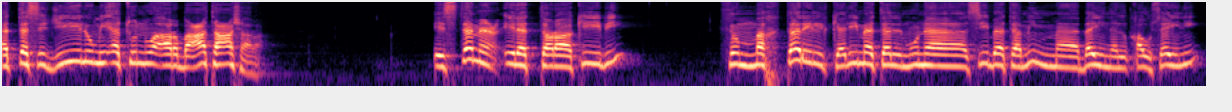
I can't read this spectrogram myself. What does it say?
التسجيل مئة وأربعة عشر. استمع إلى التراكيب ثم اختر الكلمة المناسبة مما بين القوسين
